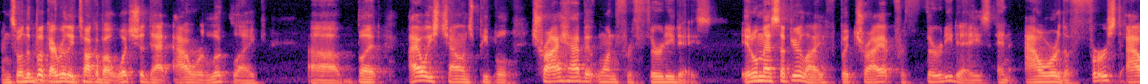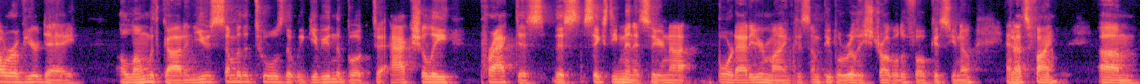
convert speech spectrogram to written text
And so in the book, I really talk about what should that hour look like. Uh, but I always challenge people: try habit one for 30 days. It'll mess up your life, but try it for 30 days, an hour, the first hour of your day alone with God and use some of the tools that we give you in the book to actually practice this 60 minutes so you're not bored out of your mind because some people really struggle to focus, you know, and yeah. that's fine. Um,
